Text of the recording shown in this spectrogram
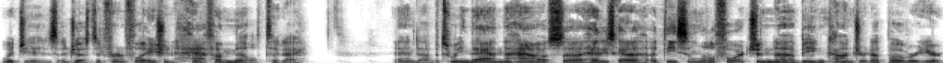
which is adjusted for inflation, half a mil today. And uh, between that and the house, uh, Hetty's got a, a decent little fortune uh, being conjured up over here.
